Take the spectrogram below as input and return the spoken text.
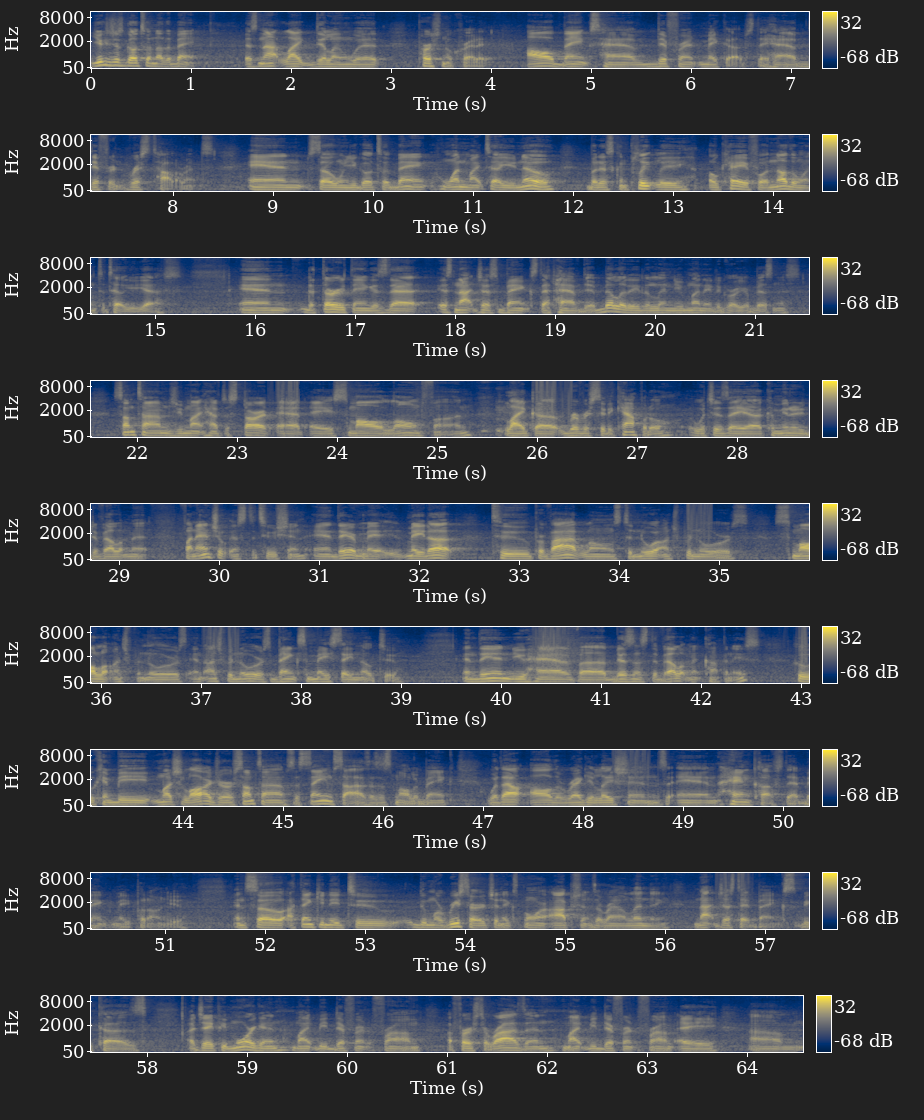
you can just go to another bank it's not like dealing with personal credit all banks have different makeups. They have different risk tolerance. And so when you go to a bank, one might tell you no, but it's completely okay for another one to tell you yes. And the third thing is that it's not just banks that have the ability to lend you money to grow your business. Sometimes you might have to start at a small loan fund like uh, River City Capital, which is a, uh, community development financial institution, and they're made, made up to provide loans to newer entrepreneurs, smaller entrepreneurs, and entrepreneurs banks may say no to. And then you have uh, business development companies who can be much larger or sometimes the same size as a smaller bank without all the regulations and handcuffs that bank may put on you. And so I think you need to do more research and explore options around lending, not just at banks, because a JP Morgan might be different from a First Horizon, might be different from a um,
